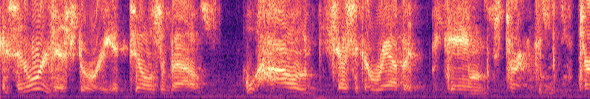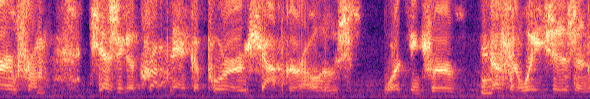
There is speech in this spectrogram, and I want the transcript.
It's an origin story. It tells about how Jessica Rabbit became turned from Jessica Krupnik, a poor shop girl who's working for nothing wages and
